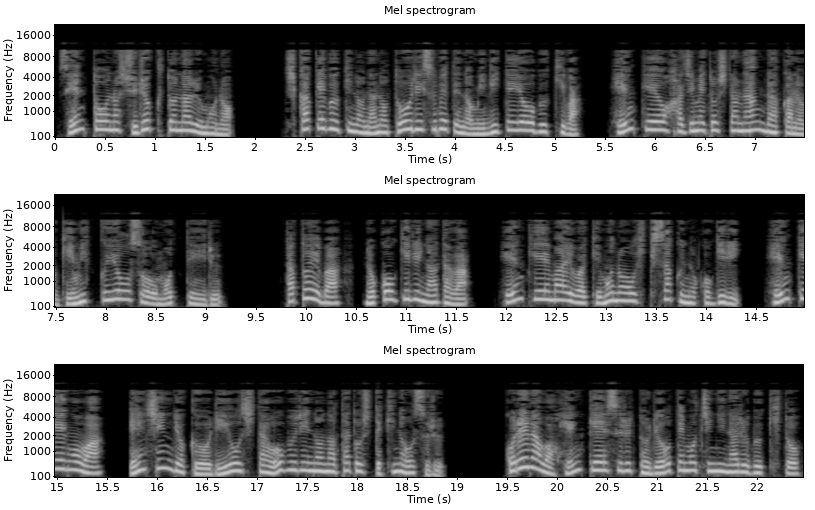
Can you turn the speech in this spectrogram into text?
戦闘の主力となるもの。仕掛け武器の名の通りすべての右手用武器は変形をはじめとした何らかのギミック要素を持っている。例えば、ノコギリナタは変形前は獣を引き裂くノコギリ、変形後は遠心力を利用した大振りのナタとして機能する。これらは変形すると両手持ちになる武器と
